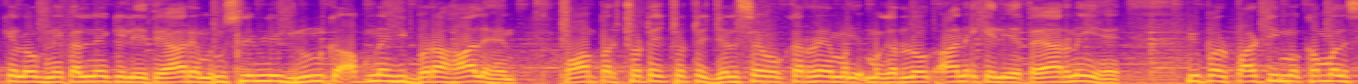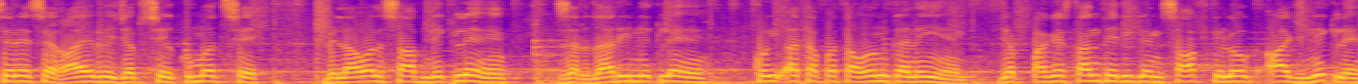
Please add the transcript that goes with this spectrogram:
के लोग निकलने के लिए तैयार है। मुस्लिम लीग नून का अपना ही बुरा हाल है। वहाँ पर छोटे छोटे जलसे वो कर रहे हैं, मगर लोग आने के लिए तैयार नहीं है। पीपल पार्टी मुकम्मल सिरे से गायब है। जब से हुकूमत से बिलावल साहब निकले हैं, जरदारी निकले हैं, कोई अता पता उनका नहीं है। जब पाकिस्तान तहरीक इंसाफ के लोग आज निकले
